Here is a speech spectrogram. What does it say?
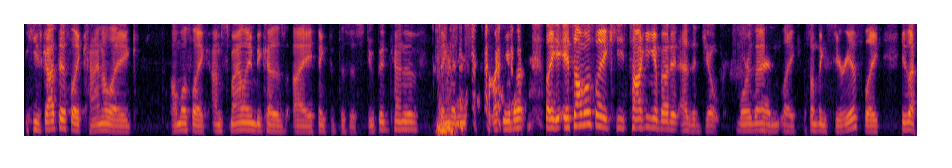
he's got this like kind of like almost like I'm smiling because I think that this is stupid kind of thing that he's talking about. Like it's almost like he's talking about it as a joke more than like something serious. Like he's like,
